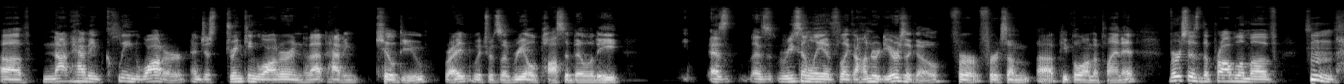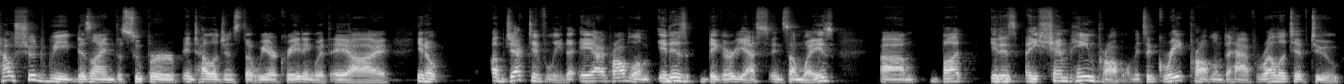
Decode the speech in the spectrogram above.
of not having clean water and just drinking water and that having killed you, right? Which was a real possibility as as recently as like 100 years ago for for some uh, people on the planet versus the problem of hmm how should we design the super intelligence that we are creating with ai you know objectively the ai problem it is bigger yes in some ways um, but it is a champagne problem. It's a great problem to have relative to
